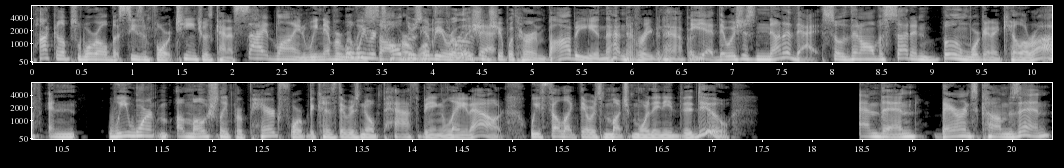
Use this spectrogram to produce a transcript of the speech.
apocalypse world, but season fourteen she was kind of sidelined. We never really Well, we were told her there was going to be a through that. relationship with her and Bobby, and that never even happened. Yeah, there was just none of that. So then all of a sudden, boom, we're going to kill her off. And we weren't emotionally prepared for it because there was no path being laid out. We felt like there was much more they needed to do. And then Berens comes in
